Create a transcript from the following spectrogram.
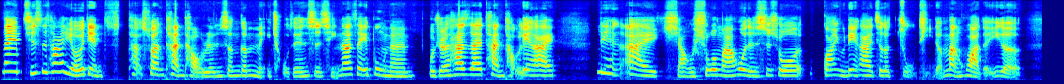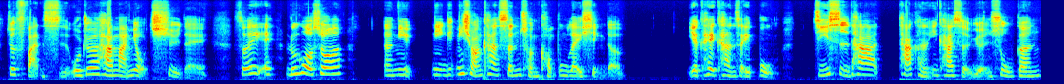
那一其实他有一点他算探讨人生跟美丑这件事情。那这一部呢，我觉得他是在探讨恋爱恋爱小说吗？或者是说关于恋爱这个主题的漫画的一个。就反思，我觉得还蛮有趣的诶。所以诶，如果说，呃，你你你喜欢看生存恐怖类型的，也可以看这一部。即使它它可能一开始的元素跟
